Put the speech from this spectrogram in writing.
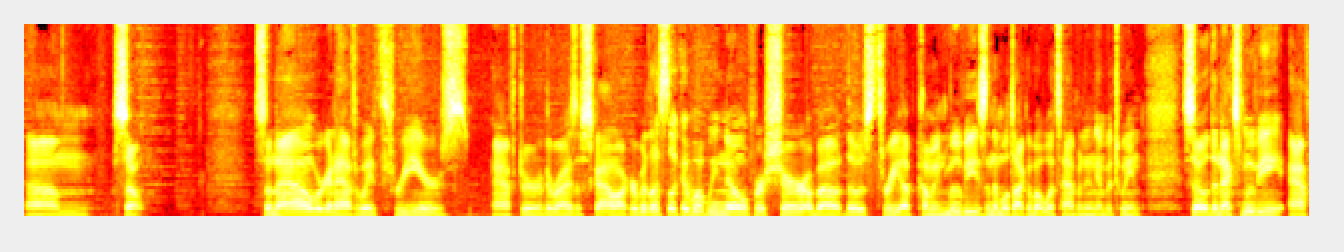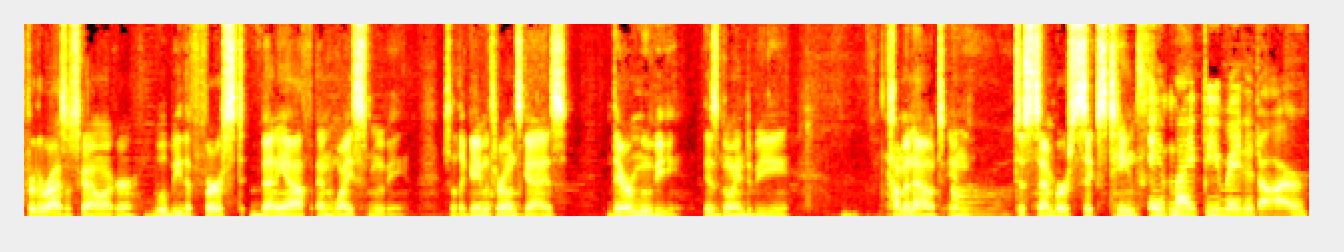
Um, So, so now we're gonna have to wait three years after the rise of Skywalker. But let's look at what we know for sure about those three upcoming movies, and then we'll talk about what's happening in between. So, the next movie after the rise of Skywalker will be the first Benioff and Weiss movie. So, the Game of Thrones guys, their movie is going to be coming out in oh. December sixteenth. It might be rated R.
